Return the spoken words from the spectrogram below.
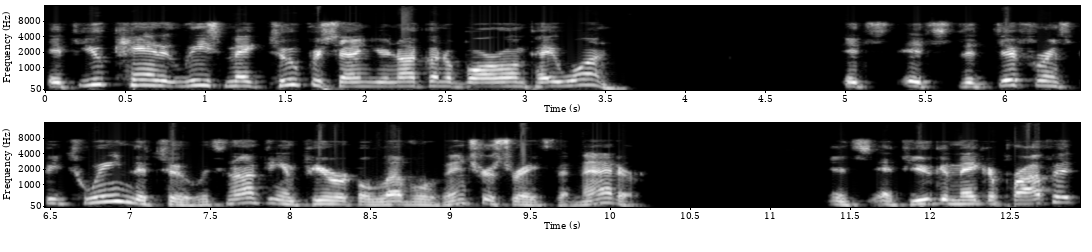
if you can't at least make 2%, you're not going to borrow and pay one. It's, it's the difference between the two. It's not the empirical level of interest rates that matter. It's if you can make a profit,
